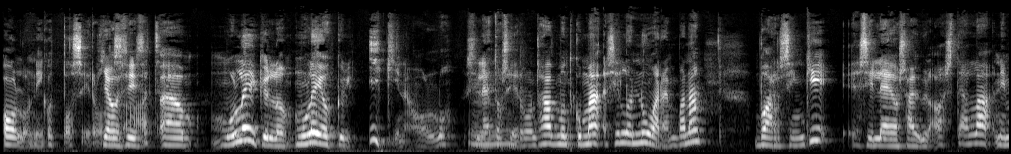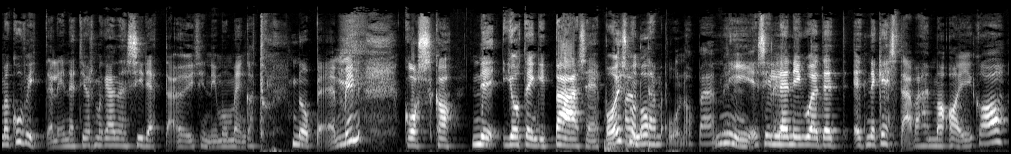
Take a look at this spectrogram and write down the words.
ollut niinku tosi runsaat. Joo, siis äh, mulla, ei kyllä, mulla ei ole kyllä ikinä ollut sille tosi runsaat, mutta kun mä silloin nuorempana, varsinkin sille jossain yläasteella, niin mä kuvittelin, että jos mä käytän sidettä öisin, niin mun menkat tulee nopeammin, koska ne jotenkin pääsee pois. Tai mutta- loppuu nopeammin. Niin, silleen, niin kuin, että, että, että ne kestää vähemmän aikaa,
